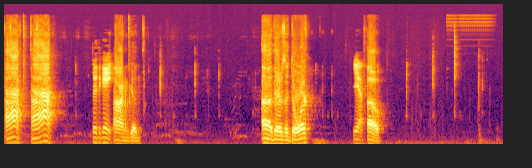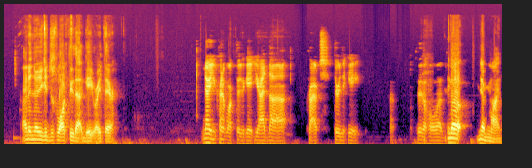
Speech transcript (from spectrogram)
Ah, ah. Through the gate. All right, I'm good. Uh, there's a door. Yeah. Oh. I didn't know you could just walk through that gate right there. No, you couldn't walk through the gate. You had to crouch through the gate. Through the hole of the No, gate. never mind.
